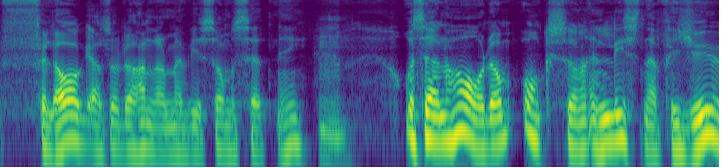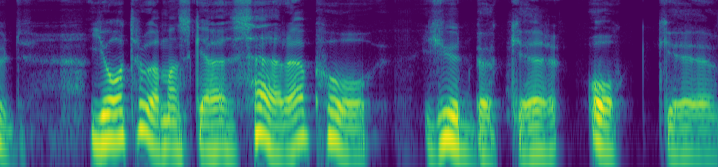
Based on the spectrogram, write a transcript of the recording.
förlag, alltså då handlar det om en viss omsättning. Och sen har de också en lista för ljud. Jag tror att man ska sära på ljudböcker och eh,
